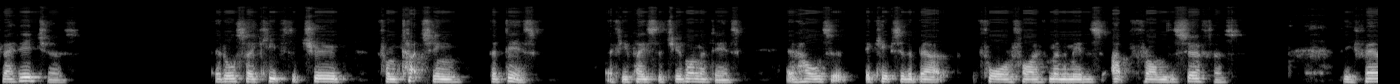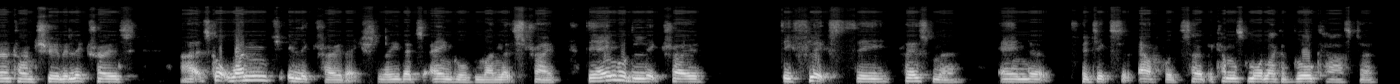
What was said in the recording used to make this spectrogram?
flat edges. It also keeps the tube from touching the desk. If you place the tube on a desk, it holds it, it keeps it about four or five millimeters up from the surface. The Phanatron tube electrodes, uh, it's got one electrode actually that's angled and one that's straight. The angled electrode deflects the plasma and uh, projects it outward. So it becomes more like a broadcaster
